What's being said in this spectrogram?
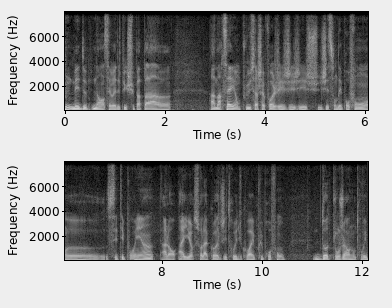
Mais de- non, c'est vrai, depuis que je suis papa, euh, à Marseille, en plus, à chaque fois, j'ai- sondé profond. euh, C'était pour rien. Alors, ailleurs sur la côte, j'ai trouvé du corail plus profond. D'autres plongeurs en ont trouvé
